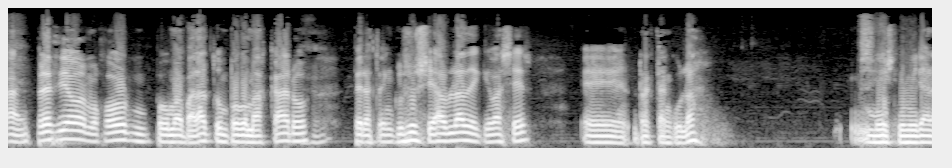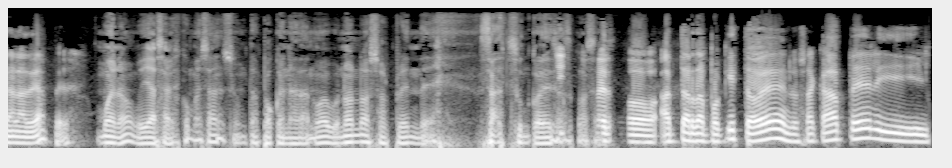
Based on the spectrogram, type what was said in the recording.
Ah, el precio a lo mejor un poco más barato, un poco más caro, pero hasta incluso se habla de que va a ser eh, rectangular. Muy similar a la de Apple. Bueno, ya sabes cómo es Samsung, tampoco es nada nuevo. No nos sorprende Samsung con esas cosas. Pero ha tardado poquito, ¿eh? Lo saca Apple y,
